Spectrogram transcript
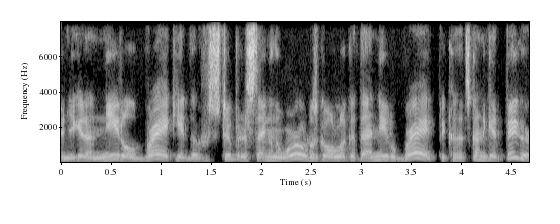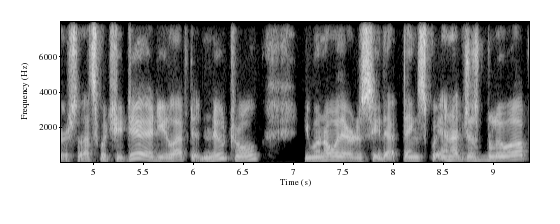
and you get a needle brake, the stupidest thing in the world is go look at that needle break because it's going to get bigger. So that's what you did. You left it neutral. You went over there to see that thing and it just blew up.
